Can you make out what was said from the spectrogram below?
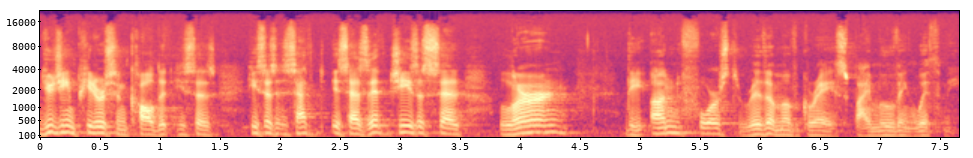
Eugene Peterson called it. He says, he says it's, it's as if Jesus said, learn the unforced rhythm of grace by moving with me.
